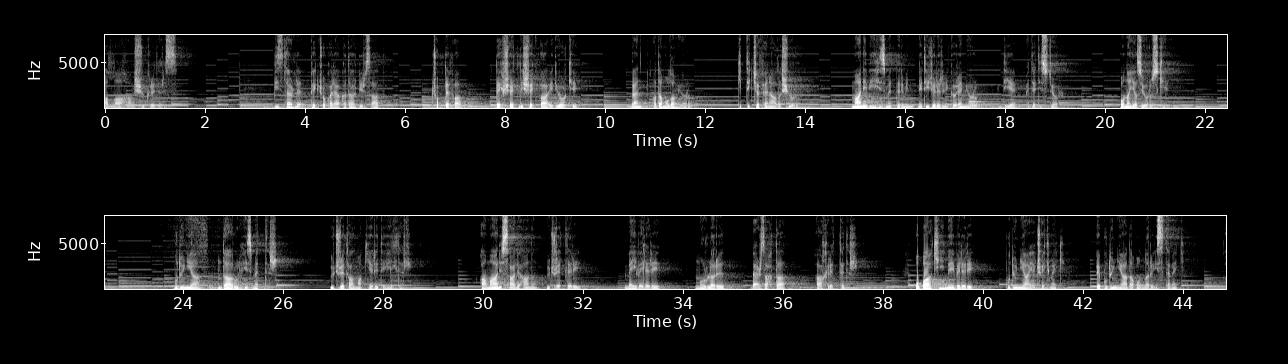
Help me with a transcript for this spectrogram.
Allah'a şükrederiz. Bizlerle pek çok alakadar bir zat, çok defa dehşetli şekva ediyor ki, ben adam olamıyorum, gittikçe fenalaşıyorum, manevi hizmetlerimin neticelerini göremiyorum diye medet istiyor. Ona yazıyoruz ki, bu dünya darul hizmettir. Ücret almak yeri değildir. Amali salihanın ücretleri, meyveleri, nurları berzahta, ahirettedir. O baki meyveleri bu dünyaya çekmek ve bu dünyada onları istemek,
